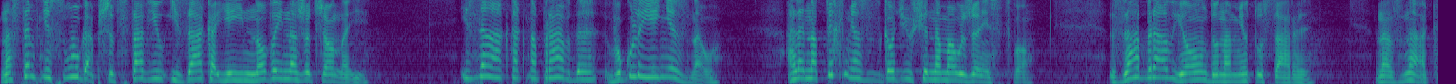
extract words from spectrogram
Następnie sługa przedstawił Izaaka jej nowej narzeczonej. Izaak tak naprawdę w ogóle jej nie znał, ale natychmiast zgodził się na małżeństwo. Zabrał ją do namiotu Sary na znak,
